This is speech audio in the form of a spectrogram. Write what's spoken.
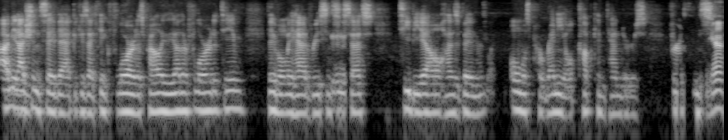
I mean, I shouldn't say that because I think Florida is probably the other Florida team. They've only had recent Mhm. success. TBL has been almost perennial cup contenders for instance, Yeah.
